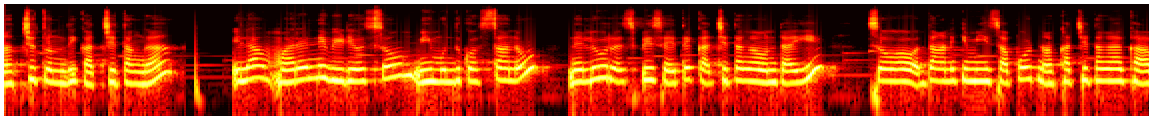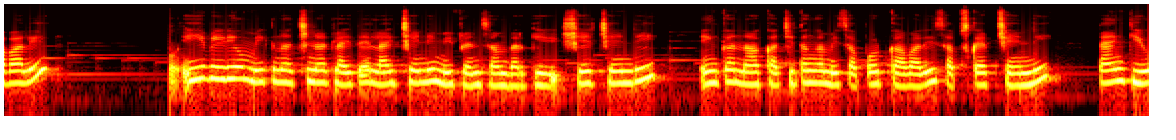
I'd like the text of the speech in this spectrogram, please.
నచ్చుతుంది ఖచ్చితంగా. ఇలా మరిన్ని వీడియోస్తో మీ ముందుకు వస్తాను. నెల్లూరు రెసిపీస్ అయితే ఖచ్చితంగా ఉంటాయి. సో దానికి మీ సపోర్ట్ నాకు ఖచ్చితంగా కావాలి. ఈ వీడియో మీకు నచ్చినట్లయితే లైక్ చేయండి మీ ఫ్రెండ్స్ అందరికీ షేర్ చేయండి. ఇంకా నాకు ఖచ్చితంగా మీ సపోర్ట్ కావాలి సబ్స్క్రైబ్ చేయండి. Thank you.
